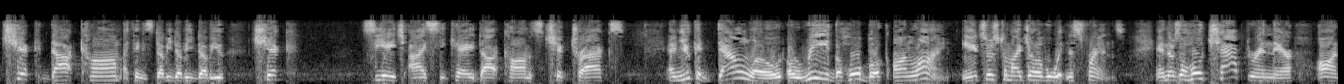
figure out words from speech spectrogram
chick.com. I think it's www.chick, C-H-I-C-K.com. It's Chick Tracts. And you can download or read the whole book online, Answers to My Jehovah Witness Friends. And there's a whole chapter in there on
